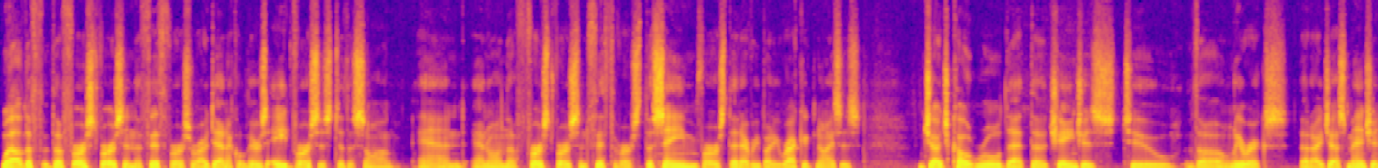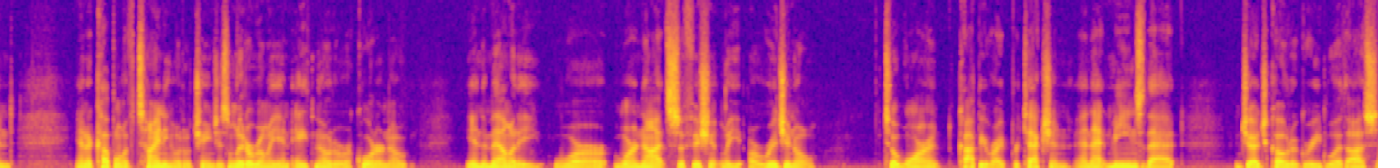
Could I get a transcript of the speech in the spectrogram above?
Well, the, the first verse and the fifth verse are identical. There's eight verses to the song, and and on the first verse and fifth verse, the same verse that everybody recognizes, Judge Cote ruled that the changes to the lyrics that I just mentioned, and a couple of tiny little changes, literally an eighth note or a quarter note in the melody, were were not sufficiently original to warrant copyright protection, and that means that Judge Cote agreed with us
